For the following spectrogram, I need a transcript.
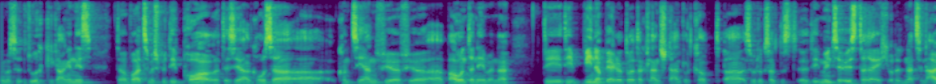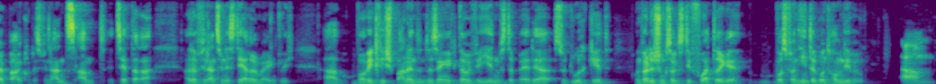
Wenn man so durchgegangen ist, da war zum Beispiel die POR, das ist ja ein großer äh, Konzern für, für äh, Bauunternehmen, ne? die, die Wienerberger dort ein kleines Standel gehabt. Äh, also wie du gesagt hast, äh, die Münze Österreich oder die Nationalbank oder das Finanzamt etc., das Finanzministerium eigentlich, war wirklich spannend und das ist eigentlich, glaube ich, für jeden was dabei, der so durchgeht. Und weil du schon gesagt hast, die Vorträge, was für einen Hintergrund haben die? Ähm,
